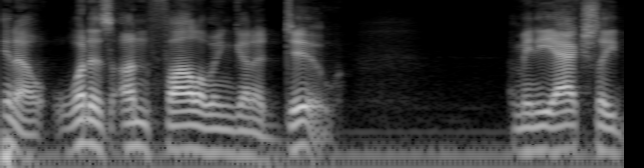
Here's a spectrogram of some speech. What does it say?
you know, what is unfollowing going to do? I mean, he actually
